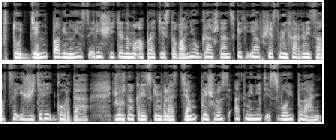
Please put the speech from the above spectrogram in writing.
В тот день, повинуясь решительному опротестованию гражданских и общественных организаций и жителей города, южнокорейским властям пришлось отменить свой план.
